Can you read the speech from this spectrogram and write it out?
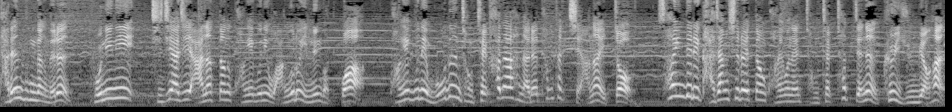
다른 붕당들은 본인이 지지하지 않았던 광해군이 왕으로 있는 것과 광해군의 모든 정책 하나하나를 탐탁치 않아 있죠. 서인들이 가장 싫어했던 광해군의 정책 첫째는 그 유명한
